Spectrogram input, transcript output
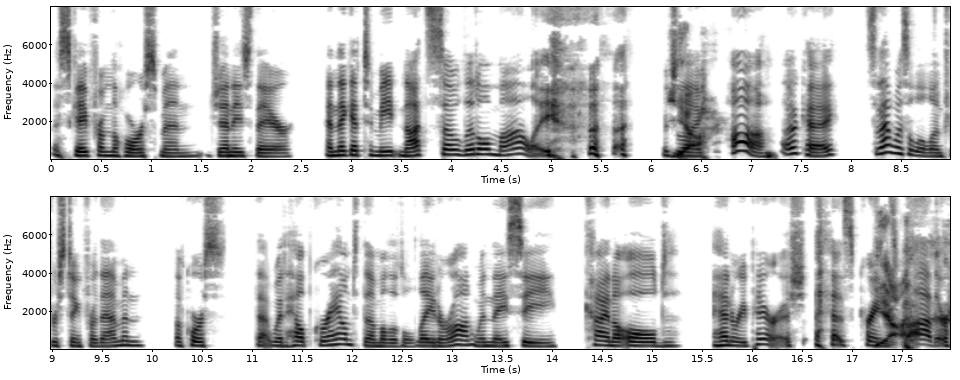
escape from the horsemen. Jenny's there and they get to meet not so little Molly, which is like, huh, okay. So that was a little interesting for them. And of course, that would help ground them a little later on when they see kind of old Henry Parrish as Crane's Yeah. father.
